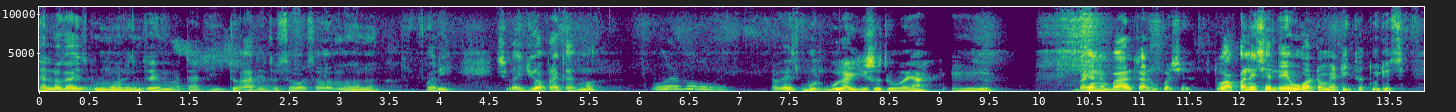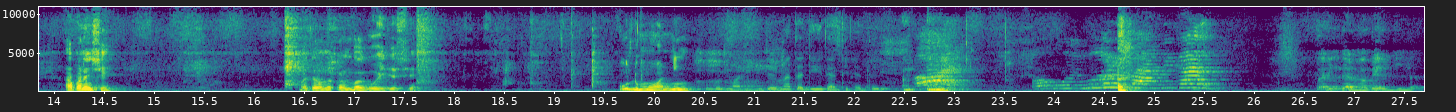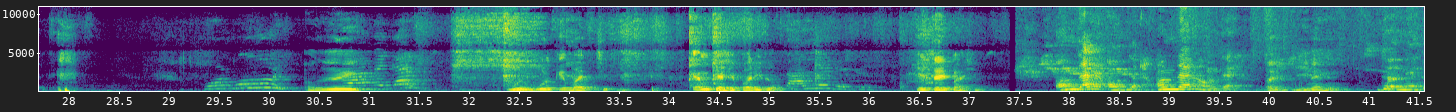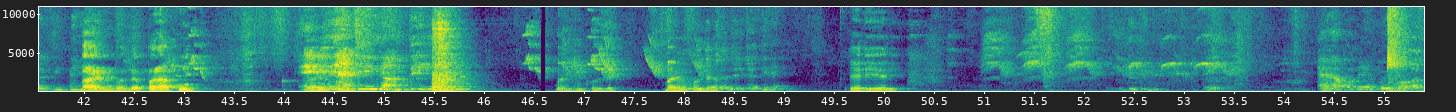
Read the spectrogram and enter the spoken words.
Hello guys good morning જય માતાજી. તો આજે તો સવાર સવારમાં ને ફરી આવી ગયું આપણા ઘરમાં. તો ગાઈઝ બુલબુલ આવી ગયું છે તું અહીંયા. એ હવે એને બહાર કાઢવું પડશે. તું આપણને છે એટલે એવું ઓટોમેટિક જતું રહેશે. આપણને છે? બધા પણ બગવાઈ જશે. ગુડ મોર્નિંગ ગુડ મોર્નિંગ જય માતાજી રાધે રાધે. ઘરમાં ઓય બુલબુલ કે બચ્ચી એમ કે છે પરી તો. એ જઈ પાછી. ઓમ જાય ઓમ જાય ઓમ જાય ઓમ જાય હજી નહીં ને કરતી બારું દે પર આખું એની નાચી ગમતી જ. બારું ખોલ. દે બારું ખોલ દે આખું એરી એરી. એના પર બે કોઈ પગાર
